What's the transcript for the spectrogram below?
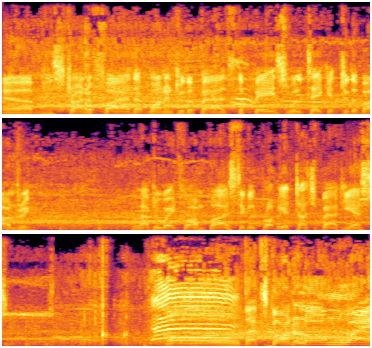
Yeah, he's trying to fire that one into the pads. The pace will take it to the boundary. We'll have to wait for umpire signal. Probably a touch bat, yes. Oh, that's gone a long way.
